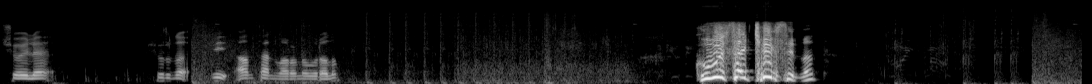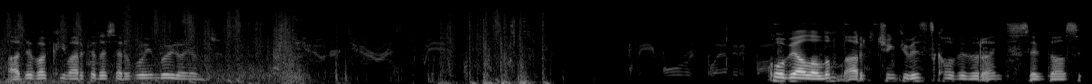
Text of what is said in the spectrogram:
Şöyle şurada bir anten var onu vuralım. Kuvvet sen kimsin lan? Hadi bakayım arkadaşlar bu oyun böyle oynanır. Kobe alalım. Ar- Çünkü biz Kobe bir sevdası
